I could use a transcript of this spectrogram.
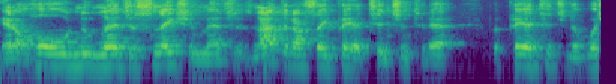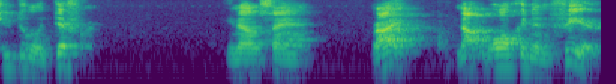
and a whole new legislation message. Not that I say pay attention to that, but pay attention to what you're doing different. You know what I'm saying? Right? Not walking in fear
